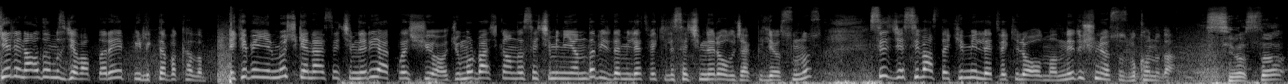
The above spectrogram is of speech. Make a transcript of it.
Gelin aldığımız cevaplara hep birlikte bakalım. 2023 genel seçimleri yaklaşıyor. Cumhurbaşkanlığı seçiminin yanında bir de milletvekili seçimleri olacak biliyorsunuz. Sizce Sivas'ta kim milletvekili olmalı? Ne düşünüyorsunuz bu konuda? Sivas'ta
